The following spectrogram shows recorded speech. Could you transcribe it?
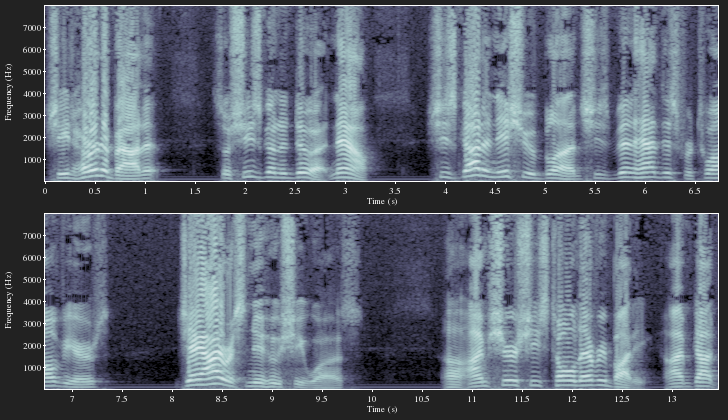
She'd heard about it, so she's going to do it. Now, she's got an issue of blood. She's been had this for 12 years. Jairus knew who she was. Uh, I'm sure she's told everybody. I've got,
